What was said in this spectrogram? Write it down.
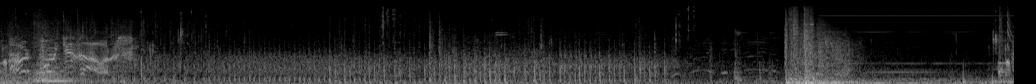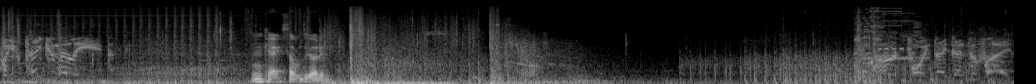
Hardpoint is ours. We've taken the lead. Okay, someone's got him. Hardpoint identified.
